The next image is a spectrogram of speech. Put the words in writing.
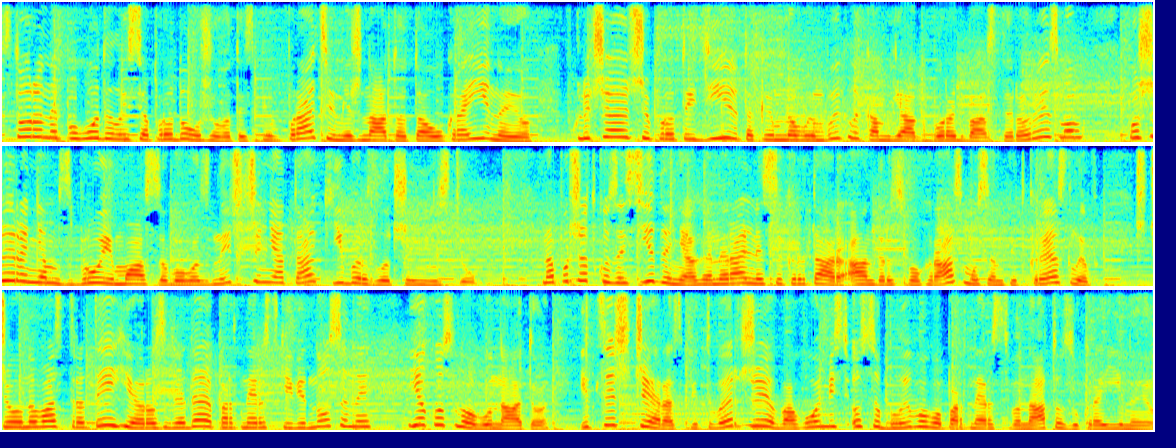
Сторони погодилися продовжувати співпрацю між НАТО та Україною, включаючи протидію таким новим викликам, як боротьба з тероризмом, поширенням зброї масового знищення та кіберзлочинністю. На початку засідання генеральний секретар Андерс Фог Расмусен підкреслив, що нова стратегія розглядає партнерські відносини як основу НАТО, і це ще раз підтверджує вагомість особливого партнерства НАТО з Україною.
